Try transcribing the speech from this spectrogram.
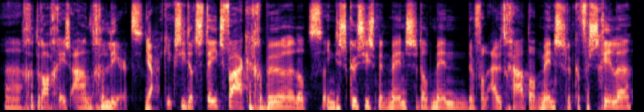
eh, gedrag is aangeleerd. Ja. Ik, ik zie dat steeds vaker gebeuren, dat in discussies met mensen, dat men ervan uitgaat dat menselijke verschillen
